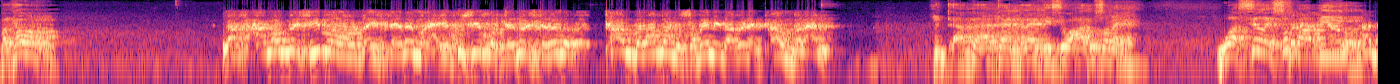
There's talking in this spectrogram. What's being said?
Bal ka war lascaanood bay sii baloodhaysteenay magacyo ku sii qorteen oo istareedo town balaan baanu samaynaynaa bay town balaan aabbaha taan balaankiisi waxaa ku samee. Waa si laysu baabi'iyo. dad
